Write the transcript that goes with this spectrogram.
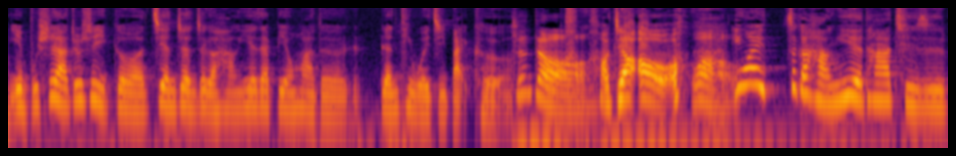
也不是啊，就是一个见证这个行业在变化的人体维基百科。真的，好骄傲哦哇！因为这个行业它其实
